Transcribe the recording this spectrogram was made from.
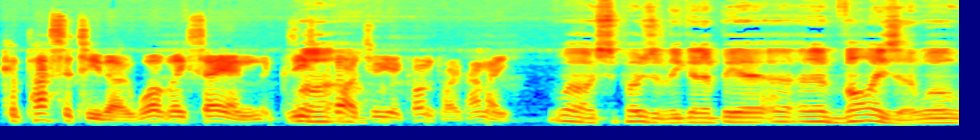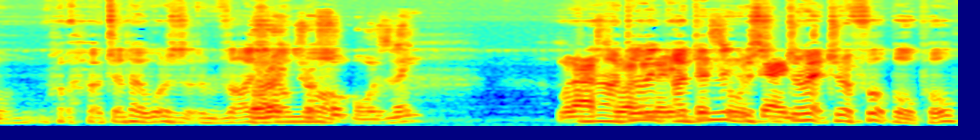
capacity though? What are they saying? Because he's Well, got a two year contract, hasn't he? Well, he's supposedly going to be a, a, an advisor. Well, I don't know what is it, advisor on Director of football, isn't he? Well, that's No, I don't they- think I didn't think sort it was saying. director of football, Paul.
